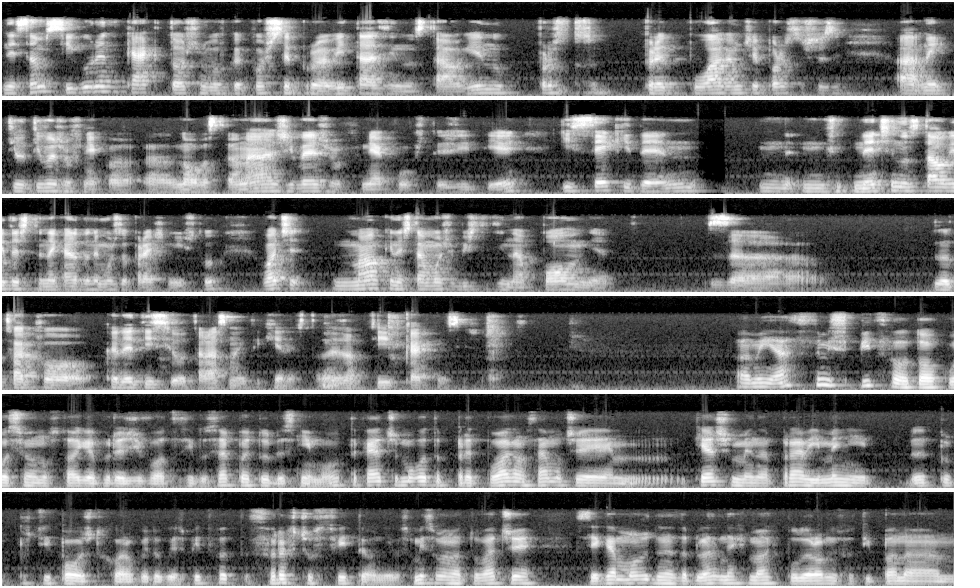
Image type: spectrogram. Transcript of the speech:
не съм сигурен как точно в какво ще се прояви тази носталгия, но просто предполагам, че просто ще се... А, не, ти отиваш в някаква а, нова страна, живееш в някакво общежитие и всеки ден не, не, че носталгията ще накара да не можеш да правиш нищо, обаче малки неща може би ще ти напомнят за, за това какво, къде ти си отрасна и такива неща. Не знам, ти как мислиш? Ами аз съм изпитвал толкова силна носталгия през живота си до сега, което е обяснимо, така че мога да предполагам само, че тя ще ме направи и мен и почти повечето хора, които го изпитват, свръхчувствителни. В смисъл на това, че сега може да не забеляза някакви малки подробности от типа на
